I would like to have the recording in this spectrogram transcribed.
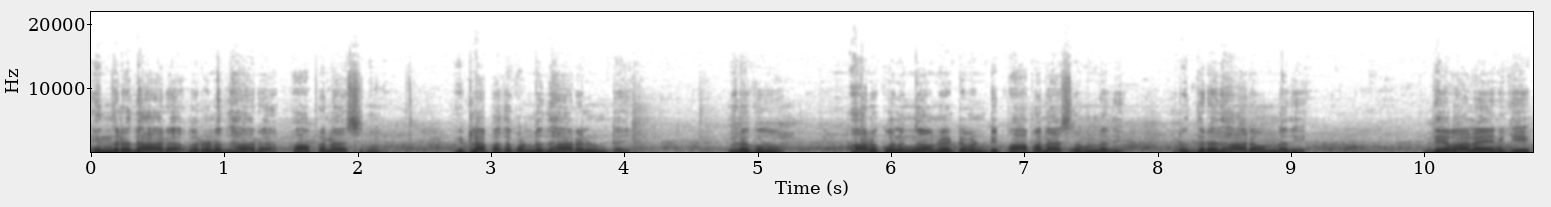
ఇంద్రధార వరుణధార పాపనాశనం. ఇట్లా పదకొండు ధారలు ఉంటాయి. మనకు ఆనుకూలంగా ఉన్నటువంటి పాపనాశనం ఉన్నది రుద్రధార ఉన్నది దేవాలయానికి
